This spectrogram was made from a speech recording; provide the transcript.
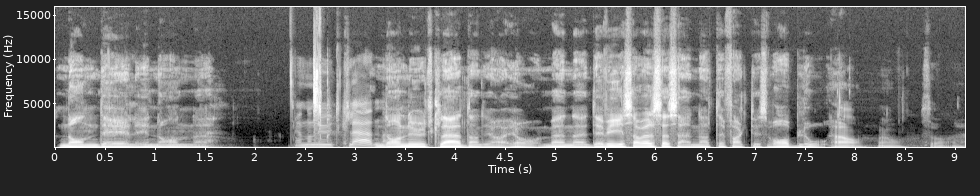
någon del i någon eh, någon utklädnad. Någon utklädnad, ja. ja. Men eh, det visade väl sig sen att det faktiskt var blod. Ja, ja så var det.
